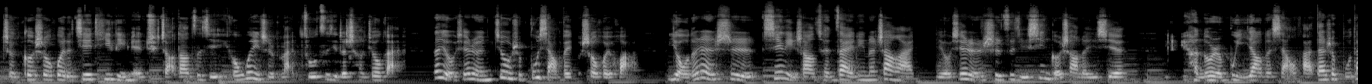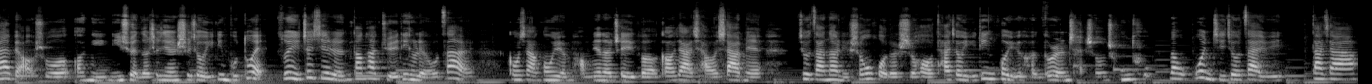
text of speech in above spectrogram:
整个社会的阶梯里面去找到自己一个位置，满足自己的成就感。那有些人就是不想被社会化，有的人是心理上存在一定的障碍，有些人是自己性格上的一些很多人不一样的想法，但是不代表说，哦，你你选择这件事就一定不对。所以这些人，当他决定留在。宫下公园旁边的这个高架桥下面，就在那里生活的时候，他就一定会与很多人产生冲突。那问题就在于，大家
